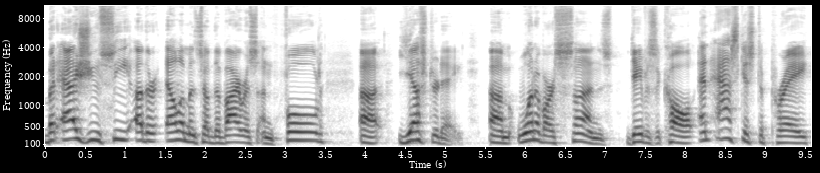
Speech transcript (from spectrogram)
But as you see other elements of the virus unfold, uh, yesterday, um, one of our sons gave us a call and asked us to pray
